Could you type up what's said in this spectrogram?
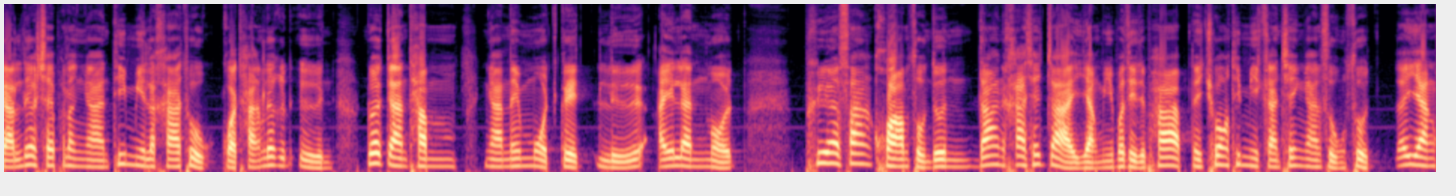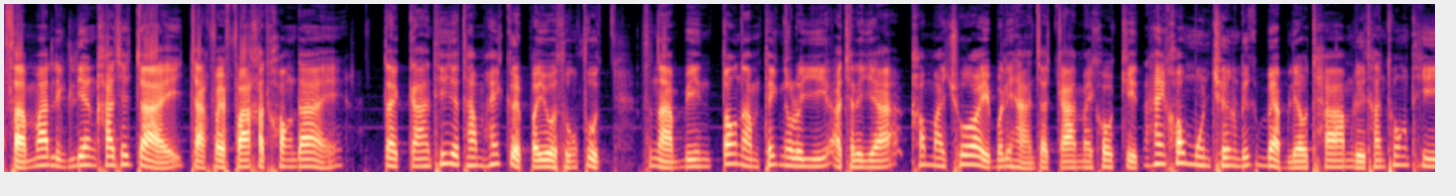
การเลือกใช้พลังงานที่มีราคาถูกกว่าทางเลือกอื่นๆ ด้วยการทำงานในโหมดกริดหรือ Island Mode เเพื่อสร้างความสมดุลด้านค่าใช้จ่ายอย่างมีประสิทธิภาพในช่วงที่มีการใช้งานสูงสุด และยังสามารถหลีกเลี่ยงค่าใช้จ่ายจากไฟฟ้าขัดข้องได้ แต่การที่จะทำให้เกิดประโยชน์สูงสุด สนามบินต้องนำเทคโนโลยีอัจฉริยะเข้ามาช่วยบริหารจัดการไมโครกิจให้ข้อมูลเชิงลึกแบบเรียลไทม์หรือทันท่วงที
